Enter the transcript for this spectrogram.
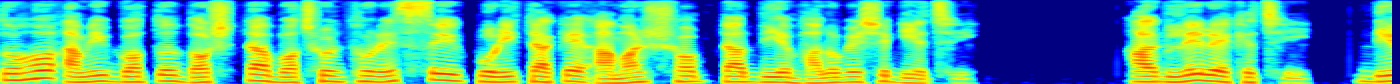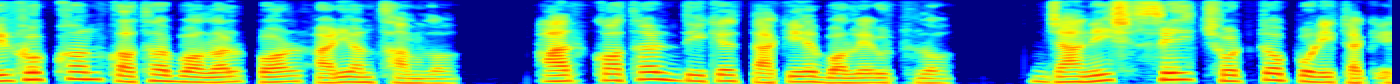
তো আমি গত দশটা বছর ধরে সেই পরীটাকে আমার সবটা দিয়ে ভালোবেসে গিয়েছি। আগলে রেখেছি। দীর্ঘক্ষণ কথা বলার পর আরিয়ান থামল। আর কথার দিকে তাকিয়ে বলে উঠল, জানিস সেই ছোট্ট পরীটাকে?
